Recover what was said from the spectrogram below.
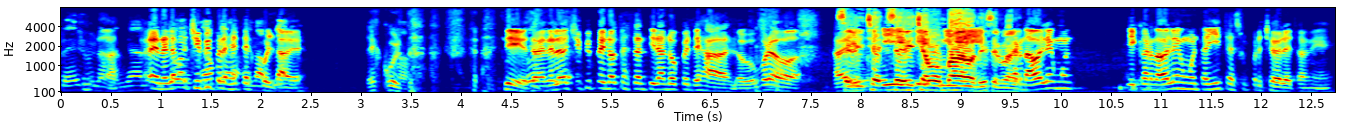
6 de la mañana. En el lado de Nos Chipipe la gente es culta, eh. Es culta. Sí, o sea, en el lado de Chipipe no te están tirando pendejadas, loco, pero... ahí- Ceviche- y- ceviche y- bombado, y dice el man. Carnaval en, y carnaval en montañita es súper chévere también.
